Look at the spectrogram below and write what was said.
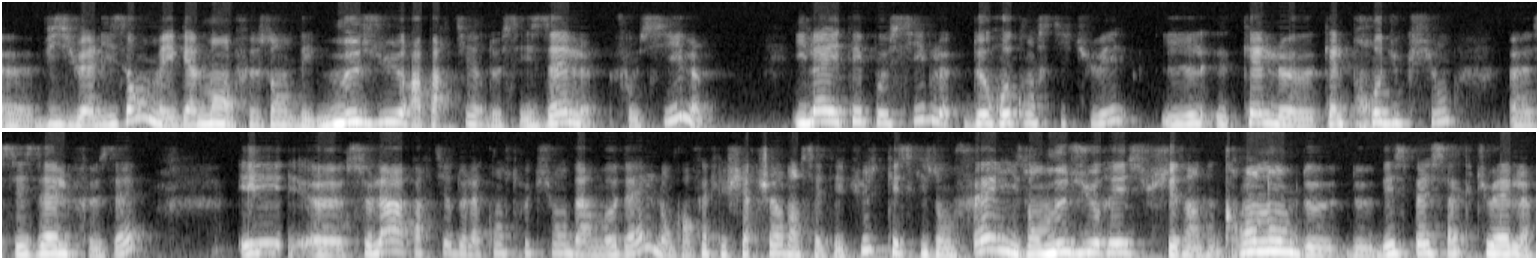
euh, visualisant, mais également en faisant des mesures à partir de ces ailes fossiles, il a été possible de reconstituer quelle, quelle production ces ailes faisaient. Et cela à partir de la construction d'un modèle. Donc en fait, les chercheurs dans cette étude, qu'est-ce qu'ils ont fait? Ils ont mesuré chez un grand nombre de- de- d'espèces actuelles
